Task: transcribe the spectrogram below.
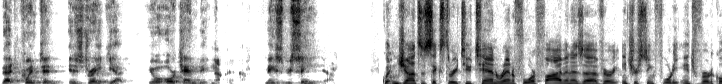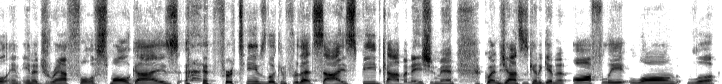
that Quentin is Drake yet, you know, or can be. No, yeah. Needs to be seen. Yeah. Quentin Johnston, 6'3, 210, ran a 4'5 and has a very interesting 40 inch vertical. And in a draft full of small guys for teams looking for that size speed combination, man, Quentin Johnston's going to get an awfully long look.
